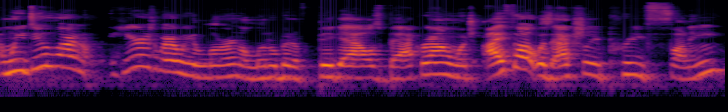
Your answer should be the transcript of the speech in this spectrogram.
And we do learn. Here's where we learn a little bit of Big Al's background, which I thought was actually pretty funny.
